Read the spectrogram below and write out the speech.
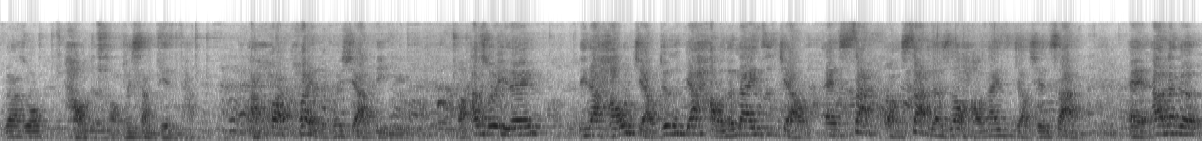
我跟他说，好人哦会上天堂，啊坏坏人会下地狱，啊所以呢，你的好脚就是比较好的那一只脚，哎上往上的时候好那一只脚先上，哎啊那个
